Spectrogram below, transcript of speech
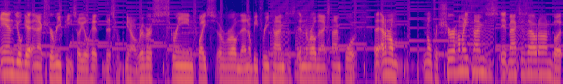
and you'll get an extra repeat. So you'll hit this you know river screen twice in a row, and then it'll be three times in a row the next time. For I don't know know for sure how many times it maxes out on, but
